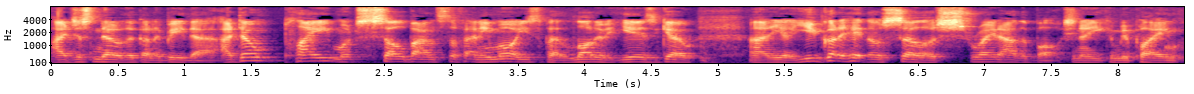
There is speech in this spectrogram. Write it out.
I just know they're going to be there. I don't play much soul band stuff anymore. I used to play a lot of it years ago. And, you know, you've got to hit those solos straight out of the box. You know, you can be playing,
